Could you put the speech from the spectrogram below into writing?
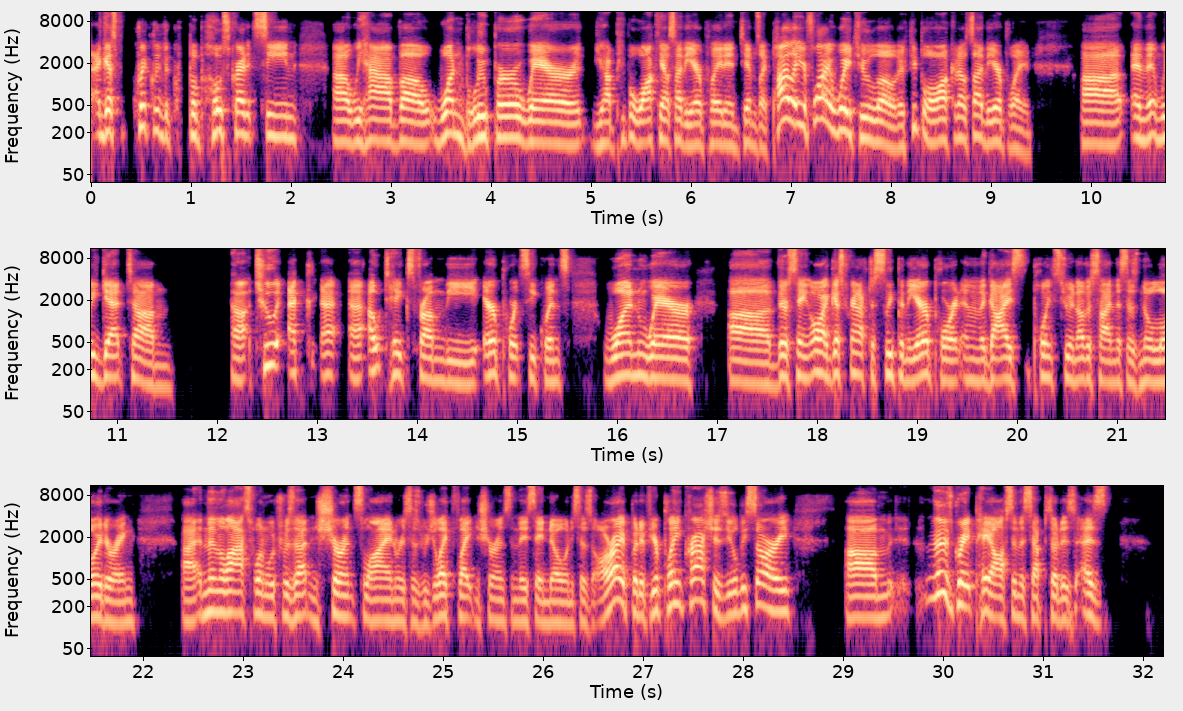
I guess quickly the post credit scene, uh, we have uh, one blooper where you have people walking outside the airplane, and Tim's like, "Pilot, you're flying way too low." There's people walking outside the airplane, uh, and then we get um, uh, two ec- uh, outtakes from the airport sequence. One where uh, they're saying, "Oh, I guess we're gonna have to sleep in the airport," and then the guy points to another sign that says "No loitering." Uh, and then the last one, which was that insurance line where he says, Would you like flight insurance? And they say no. And he says, All right, but if your plane crashes, you'll be sorry. Um, there's great payoffs in this episode as, as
